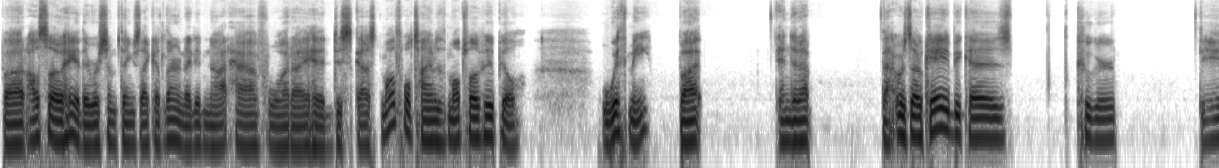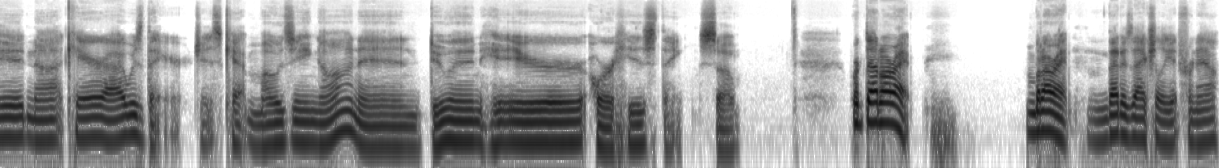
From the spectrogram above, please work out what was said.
But also, hey, there were some things I could learn. I did not have what I had discussed multiple times with multiple people with me, but ended up that was okay because Cougar did not care I was there. Just kept moseying on and doing here or his thing. So worked out all right. But all right, that is actually it for now.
